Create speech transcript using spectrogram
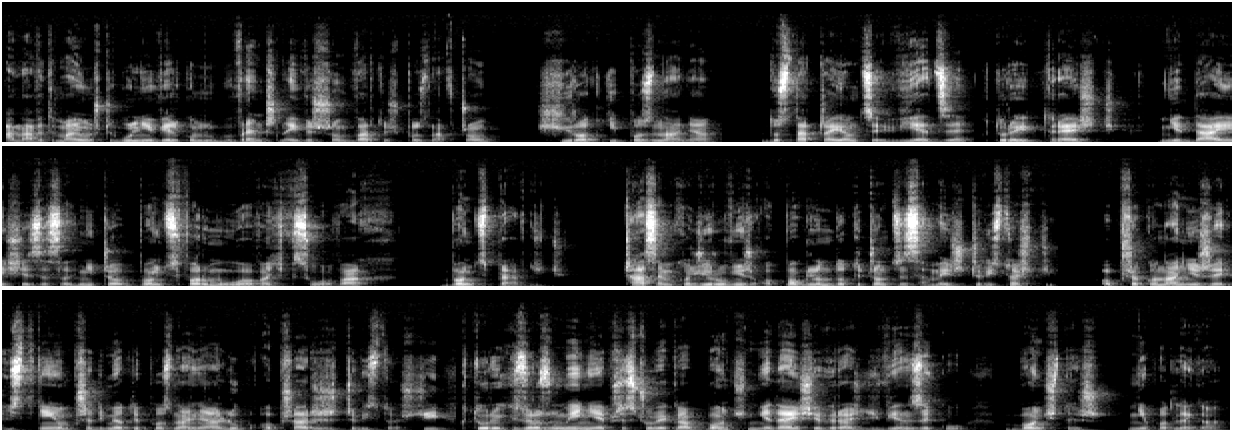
a nawet mają szczególnie wielką lub wręcz najwyższą wartość poznawczą, środki poznania dostarczające wiedzy, której treść nie daje się zasadniczo bądź sformułować w słowach, bądź sprawdzić. Czasem chodzi również o pogląd dotyczący samej rzeczywistości, o przekonanie, że istnieją przedmioty poznania lub obszary rzeczywistości, których zrozumienie przez człowieka bądź nie daje się wyrazić w języku, bądź też nie podlega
